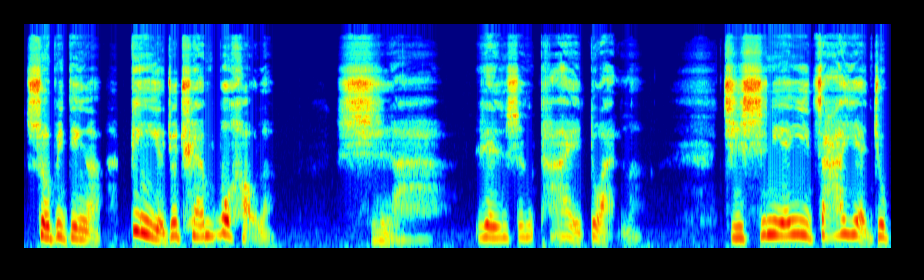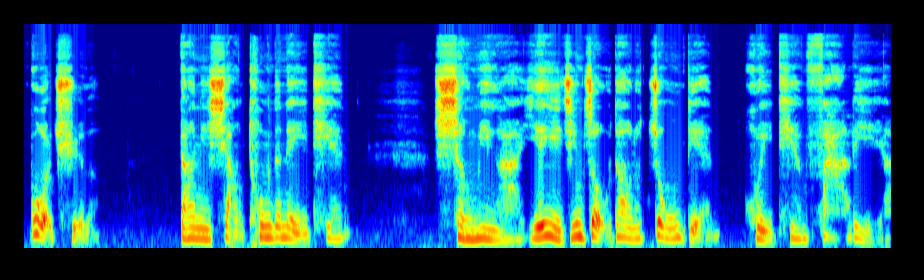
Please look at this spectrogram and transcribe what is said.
说不定啊，病也就全部好了。是啊，人生太短了，几十年一眨眼就过去了。当你想通的那一天，生命啊也已经走到了终点，回天乏力呀。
